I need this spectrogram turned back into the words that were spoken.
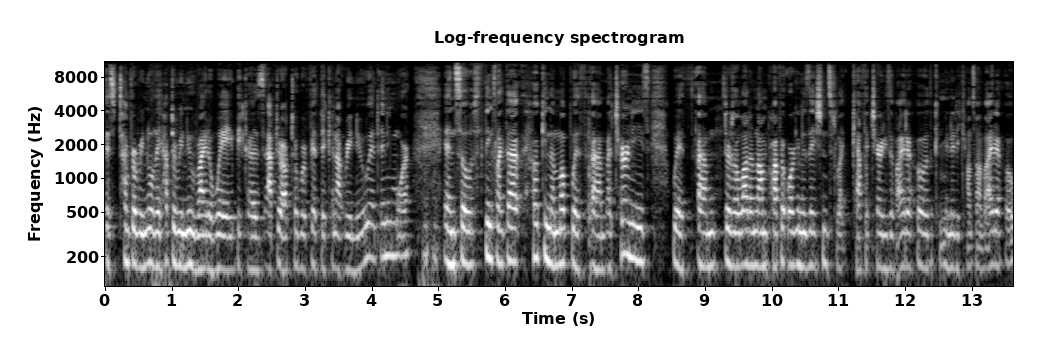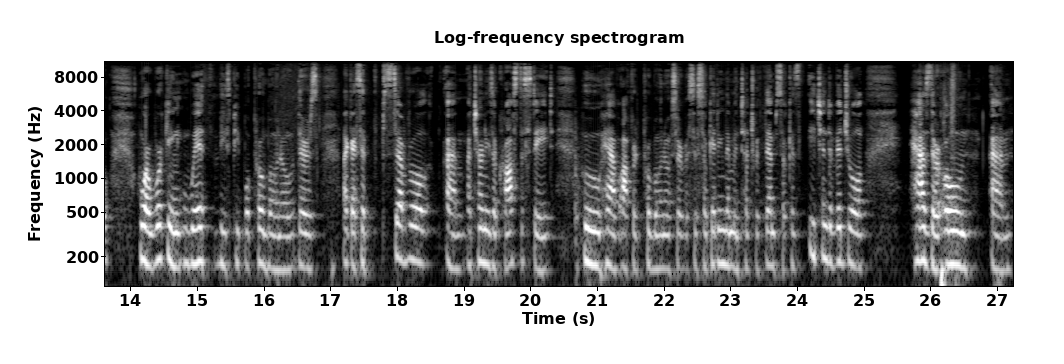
it's time for renewal. They have to renew right away because after October fifth, they cannot renew it anymore. Mm-hmm. And so things like that, hooking them up with um, attorneys. With um, there's a lot of nonprofit organizations like Catholic Charities of Idaho, the Community Council of Idaho, who are working with these people pro bono. There's, like I said, several um, attorneys across the state who have offered pro bono services. So getting them in touch with them, so because each individual has their own um,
